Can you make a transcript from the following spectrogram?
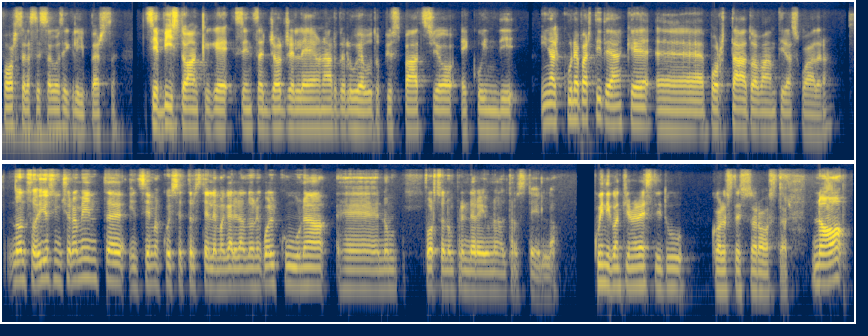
Forse la stessa cosa i Clippers. Si è visto anche che senza George e Leonard lui ha avuto più spazio e quindi in alcune partite ha anche eh, portato avanti la squadra. Non so, io sinceramente insieme a queste tre stelle, magari dandone qualcuna, eh, non, forse non prenderei un'altra stella. Quindi continueresti tu con lo stesso roster? No,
